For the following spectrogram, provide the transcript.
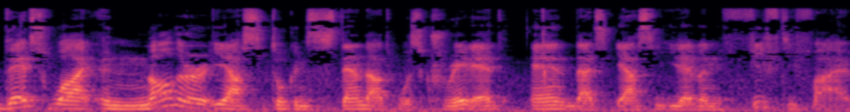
that's why another ERC token standard was created, and that's ERC 1155.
